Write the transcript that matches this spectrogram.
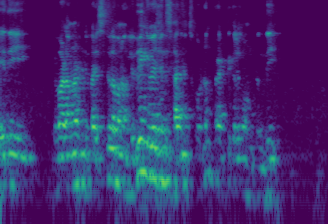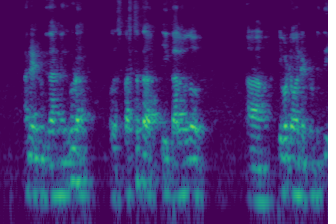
ఏది ఇవాళ ఉన్నటువంటి పరిస్థితుల్లో మనం లివింగ్ వేజ్ని సాధించుకోవడం ప్రాక్టికల్గా ఉంటుంది అనేటువంటి దాని మీద కూడా ఒక స్పష్టత ఈ కాలంలో ఇవ్వడం అనేటువంటిది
